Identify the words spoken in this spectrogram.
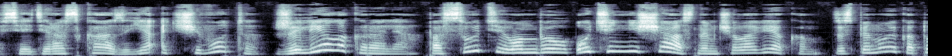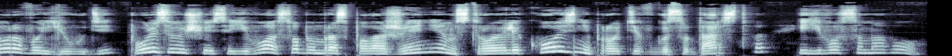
все эти рассказы, я от чего-то жалела короля. По сути, он был очень несчастным человеком, за спиной которого люди, пользующиеся его особым расположением, строили козни против государства и его самого.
